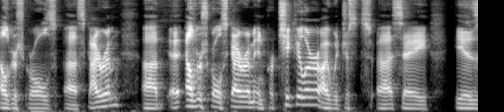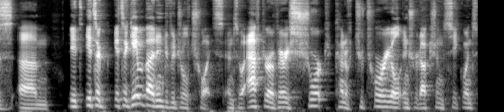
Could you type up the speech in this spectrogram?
Elder Scrolls uh, Skyrim. Uh, Elder Scrolls Skyrim, in particular, I would just uh, say is um, it, it's a it's a game about individual choice. And so after a very short kind of tutorial introduction sequence,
